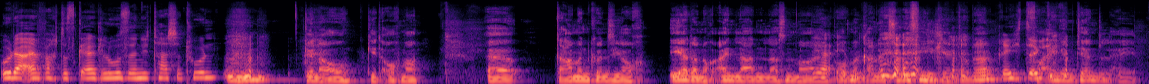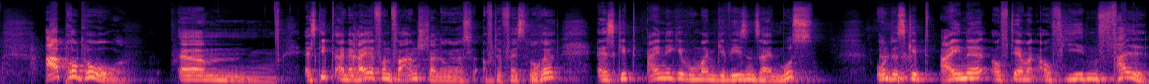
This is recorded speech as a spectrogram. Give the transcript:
Oder einfach das Geld lose in die Tasche tun. Mhm. Genau, geht auch mal. Äh, Damen können sich auch eher dann noch einladen lassen, mal. Ja, Braucht man gar nicht so viel Geld, oder? Richtig. Vor allem im Dirndl, hey. Apropos, ähm, es gibt eine Reihe von Veranstaltungen auf der Festwoche. Es gibt einige, wo man gewesen sein muss. Und mhm. es gibt eine, auf der man auf jeden Fall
